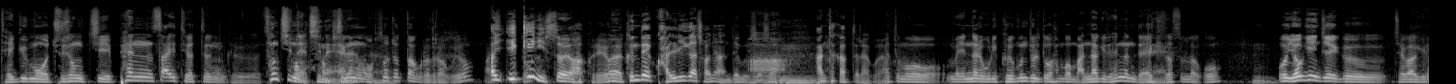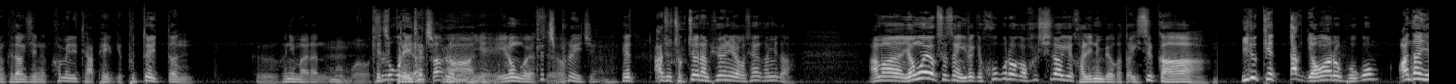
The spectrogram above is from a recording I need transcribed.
대규모 주성치 팬 사이트였던 그 성치넷 성치넷. 지금은 없어졌다고 그러더라고요. 아, 있긴 있어요. 아, 그래요? 네, 근데 관리가 전혀 안 되고 있어서 아. 안타깝더라고요. 하여튼 뭐 옛날에 우리 그분들도 한번 만나기도 했는데 기사 쓰려고. 어, 여기 이제 그 제가 알기로는 그 당시에는 커뮤니티 앞에 이렇게 붙어 있던 그 흔히 말하는 뭐, 뭐 캐치프레이즈, 슬로건이랄까? 캐치플로건. 아, 예, 이런 거였어요. 캐치프레이즈. 아주 적절한 표현이라고 생각합니다. 아마 영화 역사상 이렇게 호불호가 확실하게 갈리는 배우가 또 있을까? 이렇게 딱 영화로 보고 아나 얘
